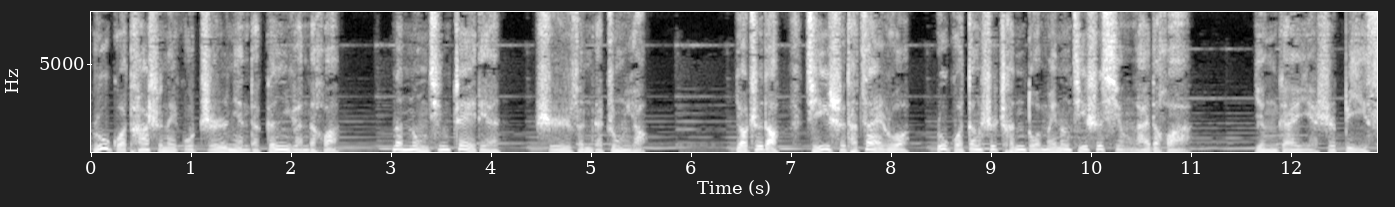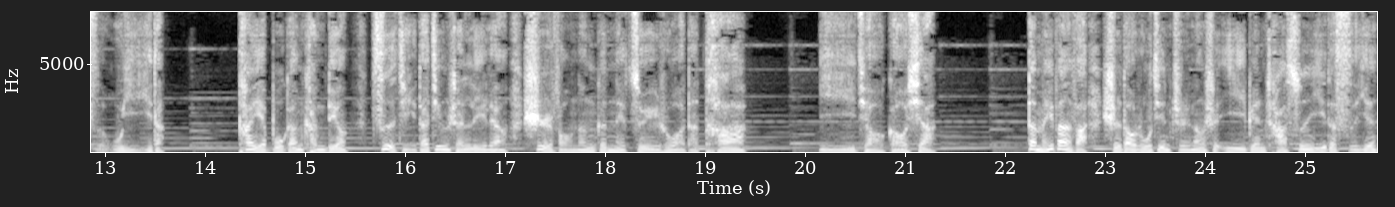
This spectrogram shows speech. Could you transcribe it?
如果他是那股执念的根源的话，那弄清这点十分的重要。要知道，即使他再弱，如果当时陈朵没能及时醒来的话，应该也是必死无疑的。他也不敢肯定自己的精神力量是否能跟那最弱的他一较高下。但没办法，事到如今，只能是一边查孙怡的死因，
